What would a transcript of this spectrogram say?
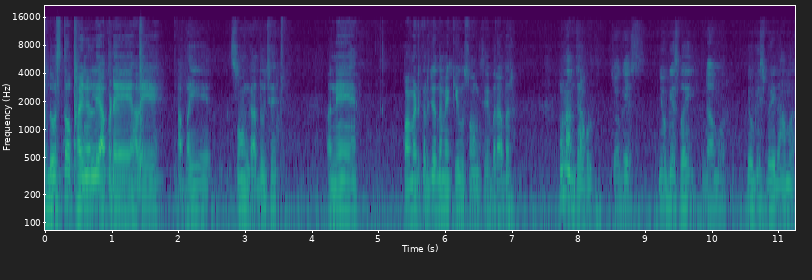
તો દોસ્તો ફાઇનલી આપણે હવે આ ભાઈએ સોંગ ગાધું છે. અને કોમેન્ટ કરજો તમે કેવું સોંગ છે બરાબર? શું નામ છે આપણું? યોગેશ. યોગેશભાઈ ડામોર. યોગેશભાઈ ડામર.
